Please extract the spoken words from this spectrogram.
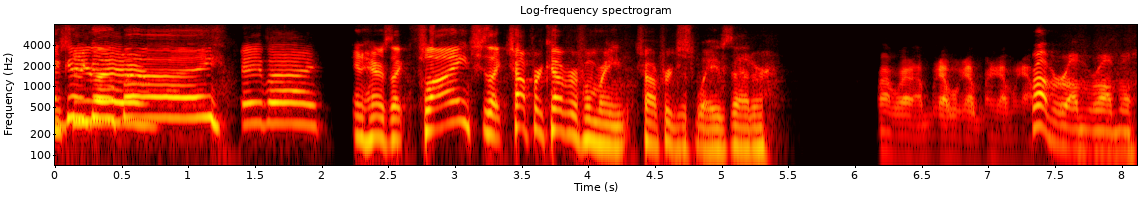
I'm gonna go later. bye. Hey, bye. And Hera's like, "Flying?" She's like, "Chopper, cover for me." Chopper just waves at her. Rubble, rubble, rubble.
